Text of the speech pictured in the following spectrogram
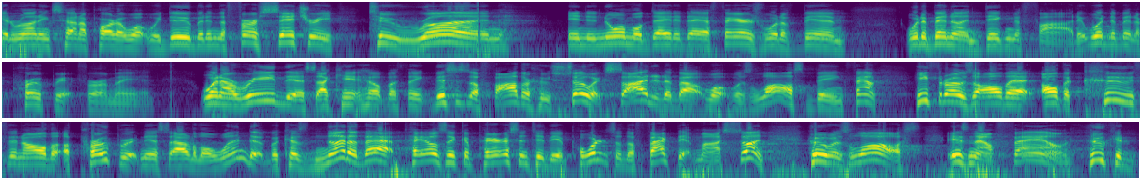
and running's kind of part of what we do. But in the first century, to run in the normal day to day affairs would have, been, would have been undignified. It wouldn't have been appropriate for a man. When I read this, I can't help but think this is a father who's so excited about what was lost being found. He throws all that, all the couth and all the appropriateness out of the window because none of that pales in comparison to the importance of the fact that my son, who was lost, is now found. Who could,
